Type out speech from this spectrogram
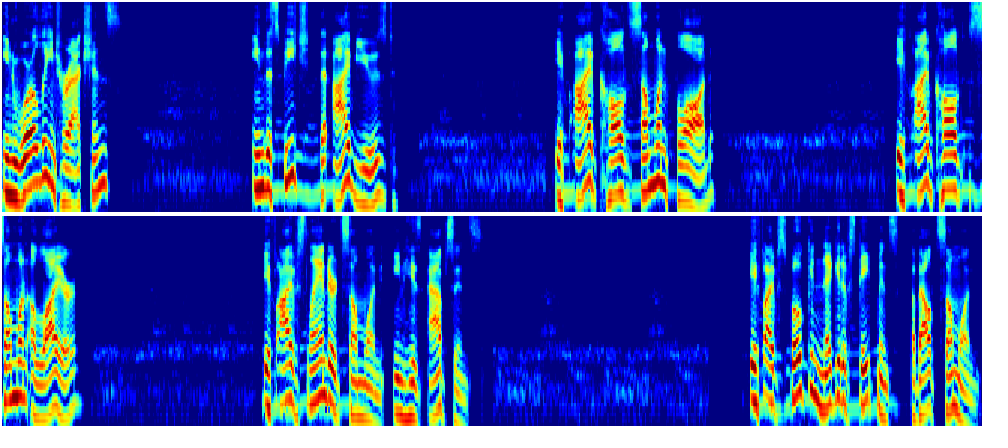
in worldly interactions, in the speech that I've used, if I've called someone flawed, if I've called someone a liar, if I've slandered someone in his absence, if I've spoken negative statements about someone,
